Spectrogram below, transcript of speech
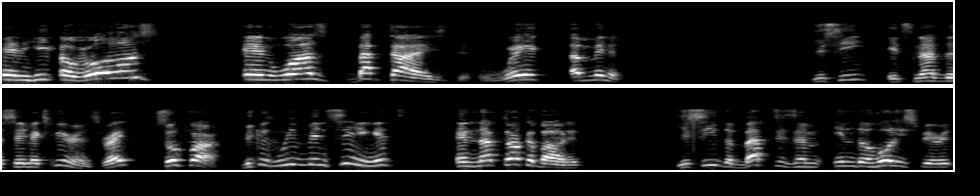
And he arose and was baptized. Wait a minute. You see, it's not the same experience, right? So far, because we've been seeing it and not talk about it. You see, the baptism in the Holy Spirit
